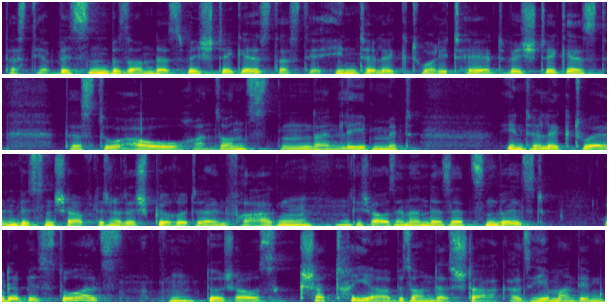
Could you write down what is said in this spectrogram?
dass dir Wissen besonders wichtig ist, dass dir Intellektualität wichtig ist, dass du auch ansonsten dein Leben mit intellektuellen, wissenschaftlichen oder spirituellen Fragen dich auseinandersetzen willst? Oder bist du als hm, durchaus Kshatriya besonders stark, also jemand, dem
